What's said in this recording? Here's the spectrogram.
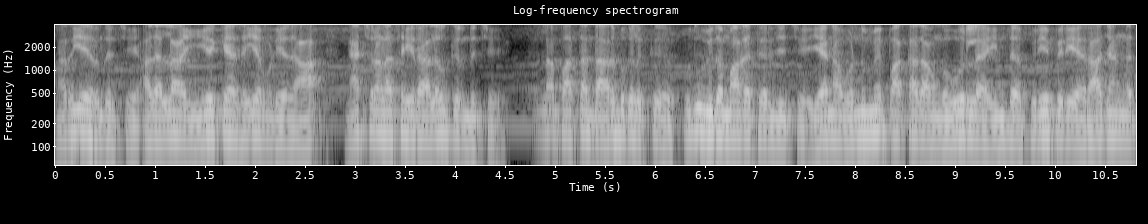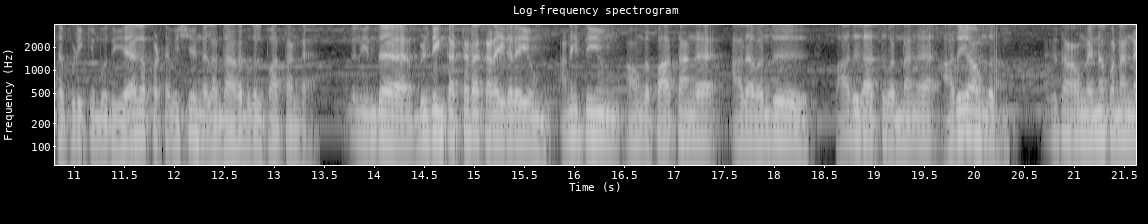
நிறைய இருந்துச்சு. அதெல்லாம் இயற்கையாக செய்ய முடியாது. நேச்சுரலாக செய்கிற அளவுக்கு இருந்துச்சு. எல்லாம் பார்த்தா அந்த அரபுகளுக்கு புது விதமாக தெரிஞ்சிச்சு. ஏன்னா ஒன்றுமே பார்க்காத அவங்க ஊரில் இந்த பெரிய பெரிய ராஜாங்கத்தை பிடிக்கும்போது ஏகப்பட்ட விஷயங்கள் அந்த அரபுகள் பார்த்தாங்க. இவங்கள் இந்த பில்டிங் கட்டட கலைகளையும் அனைத்தையும் அவங்க பார்த்தாங்க. அதை வந்து பாதுகாத்து வந்தாங்க. அதையும் அவங்க இதுதான் அவங்க என்ன பண்ணாங்க?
